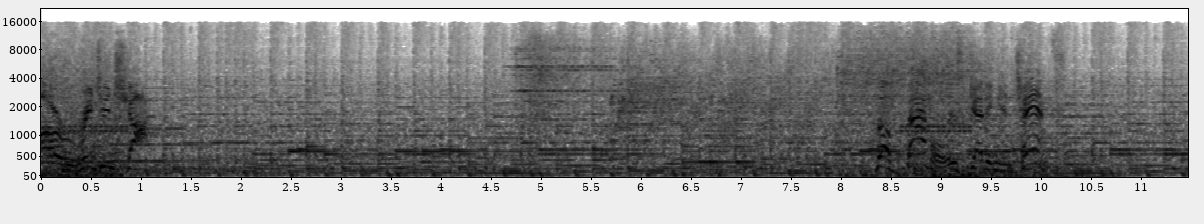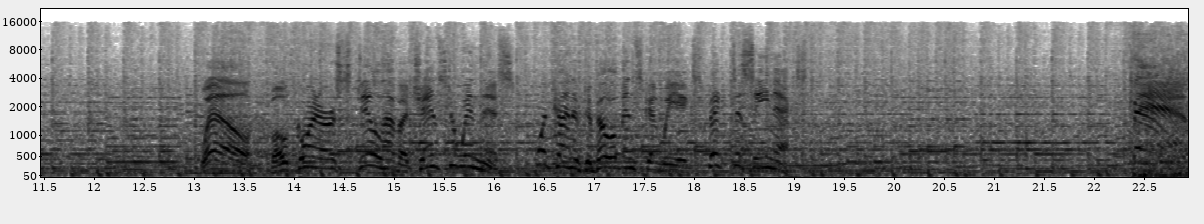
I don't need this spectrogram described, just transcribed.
A rigid shot. The battle is getting intense. Well, both corners still have a chance to win this. What kind of developments can we expect to see next? Bam!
